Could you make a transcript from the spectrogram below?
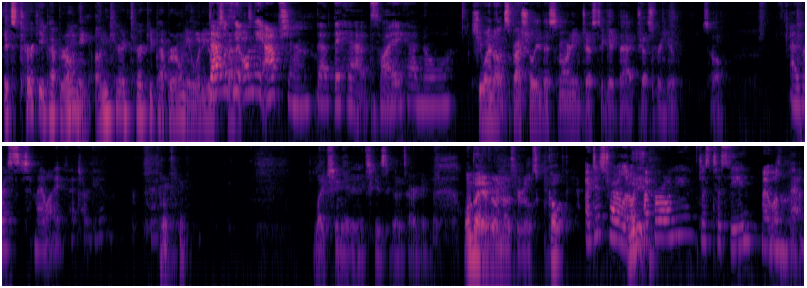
It's turkey pepperoni, uncured turkey pepperoni. What do you that expect? was the only option that they had, so I had no. She went out specially this morning just to get that, just for you. So. I risked my life at Target. like she needed an excuse to go to Target. One bite, everyone knows the rules. Go. I just tried a little What did- pepperoni just to see, and it wasn't bad.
